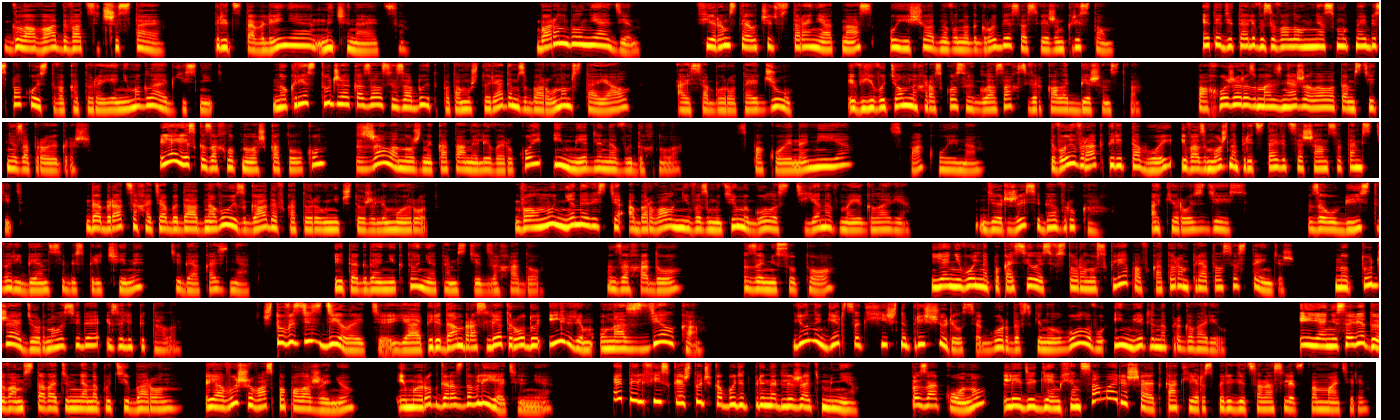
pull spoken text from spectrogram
Глава 26. Представление начинается. Барон был не один. Фиром стоял чуть в стороне от нас, у еще одного надгробия со свежим крестом. Эта деталь вызывала у меня смутное беспокойство, которое я не могла объяснить. Но крест тут же оказался забыт, потому что рядом с бароном стоял Айсабуро Тайджу, и в его темных раскосых глазах сверкало бешенство. Похоже, размазня желала отомстить мне за проигрыш. Я резко захлопнула шкатулку, сжала ножны катаны левой рукой и медленно выдохнула. «Спокойно, Мия, спокойно. Твой враг перед тобой, и, возможно, представится шанс отомстить. Добраться хотя бы до одного из гадов, которые уничтожили мой род». Волну ненависти оборвал невозмутимый голос Тьена в моей голове. «Держи себя в руках. Акиро здесь. За убийство Ребенса без причины тебя казнят. И тогда никто не отомстит за Ходо. За Ходо, за Мисуто. Я невольно покосилась в сторону склепа, в котором прятался Стэндиш, но тут же одернула себя и залепетала. «Что вы здесь делаете? Я передам браслет роду Ильрим, у нас сделка!» Юный герцог хищно прищурился, гордо вскинул голову и медленно проговорил. «И я не советую вам вставать у меня на пути, барон. Я выше вас по положению, и мой род гораздо влиятельнее. Эта эльфийская штучка будет принадлежать мне. По закону, леди Геймхен сама решает, как ей распорядиться наследством матери.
